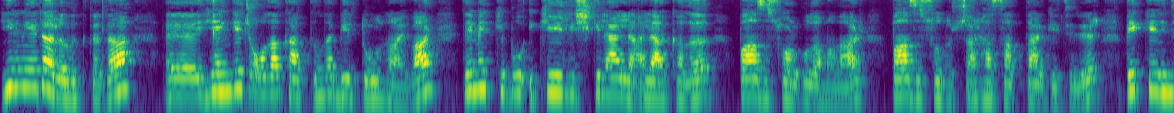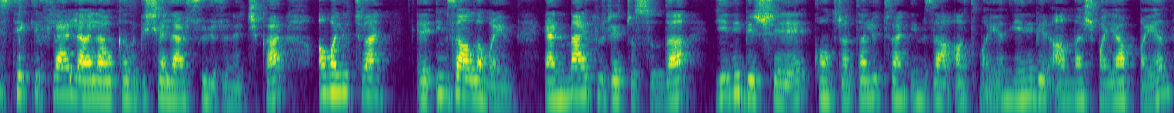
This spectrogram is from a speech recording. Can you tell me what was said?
27 Aralık'ta da Yengeç Oğlak hattında bir dolunay var. Demek ki bu iki ilişkilerle alakalı bazı sorgulamalar, bazı sonuçlar, hasatlar getirir. Beklediğiniz tekliflerle alakalı bir şeyler su yüzüne çıkar. Ama lütfen e, imzalamayın. Yani Merkür Retrosu'nda yeni bir şeye, kontrata lütfen imza atmayın. Yeni bir anlaşma yapmayın.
